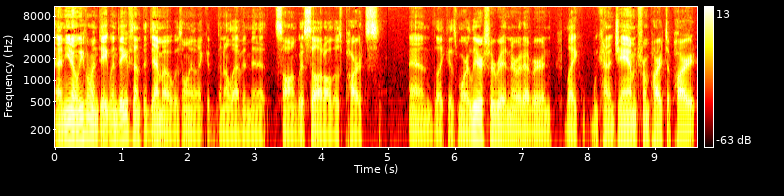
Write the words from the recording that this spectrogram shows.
And you know, even when Dave when Dave sent the demo, it was only like an eleven minute song, but it still had all those parts. And like as more lyrics were written or whatever, and like we kind of jammed from part to part,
